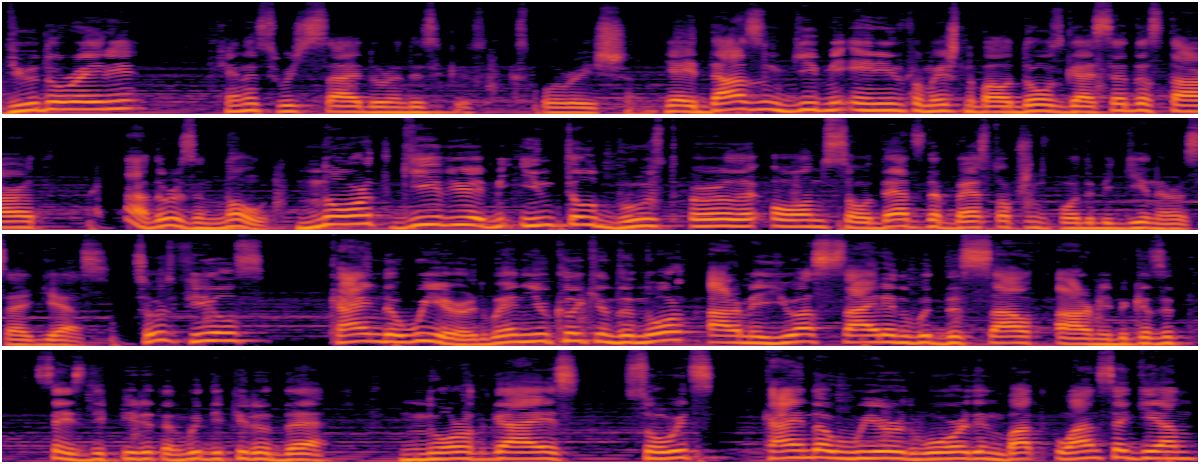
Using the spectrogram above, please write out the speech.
dude already, can I switch side during this exploration? Yeah, it doesn't give me any information about those guys at the start. Ah, there is a note. North give you an intel boost early on, so that's the best option for the beginners, I guess. So it feels kinda weird. When you click in the North Army, you are siding with the South Army, because it says defeated and we defeated the North guys, so it's kinda weird wording, but once again,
